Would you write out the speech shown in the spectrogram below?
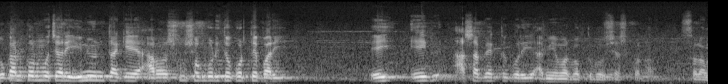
দোকান কর্মচারী ইউনিয়নটাকে আরও সুসংগঠিত করতে পারি। এই এই আশা ব্যক্ত করেই আমি আমার বক্তব্য শেষ করলাম। সালাম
